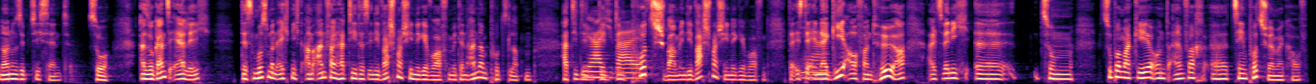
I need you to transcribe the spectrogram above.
79 Cent. So. Also ganz ehrlich, das muss man echt nicht. Am Anfang hat die das in die Waschmaschine geworfen mit den anderen Putzlappen. Hat die den, Ja, den, den. Putzschwamm in die Waschmaschine geworfen. Da ist der Ja. Energieaufwand höher, als wenn ich äh, zum Supermarkt gehe und einfach äh, zehn Putzschwämme kaufe.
